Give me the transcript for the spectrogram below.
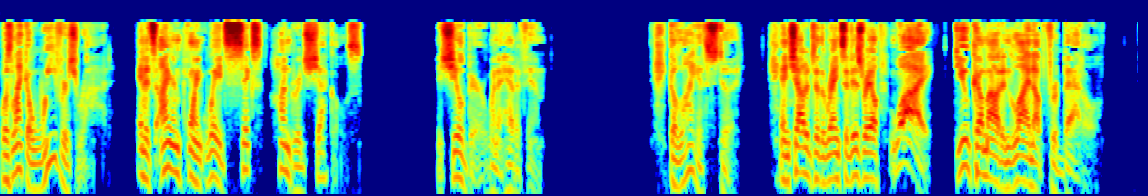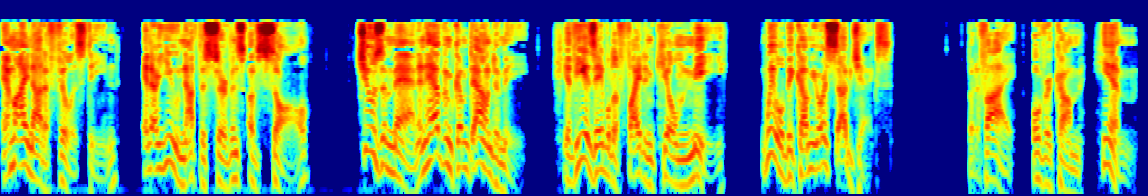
was like a weaver's rod and its iron point weighed 600 shekels. His shield bearer went ahead of him. Goliath stood and shouted to the ranks of israel why do you come out and line up for battle? Am i not a philistine? And are you not the servants of saul? Choose a man and have him come down to me. If he is able to fight and kill me we will become your subjects. But if i overcome him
